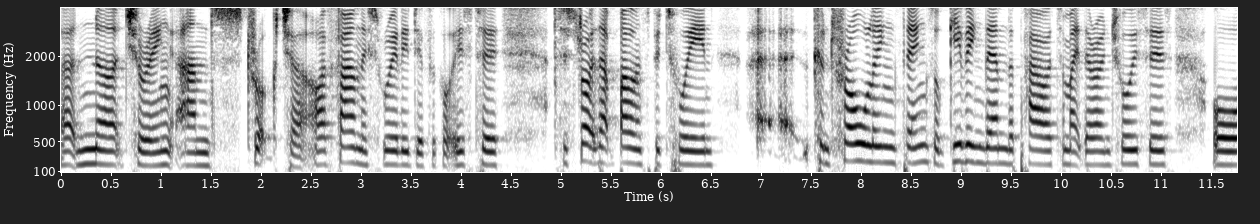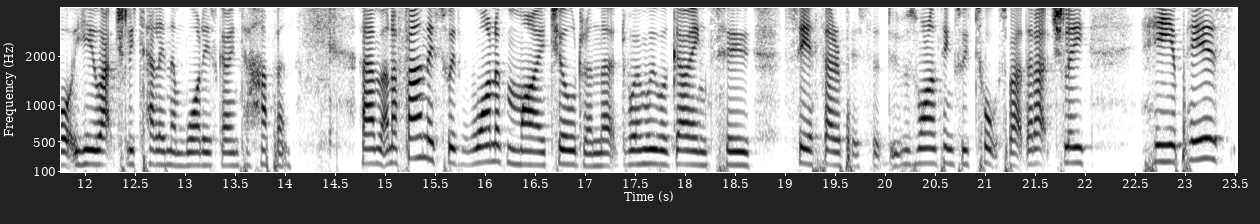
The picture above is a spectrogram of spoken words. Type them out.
uh, nurturing and structure. I found this really difficult. Is to to strike that balance between uh, controlling things or giving them the power to make their own choices, or you actually telling them what is going to happen. Um, and I found this with one of my children that when we were going to see a therapist, that it was one of the things we talked about that actually he appears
